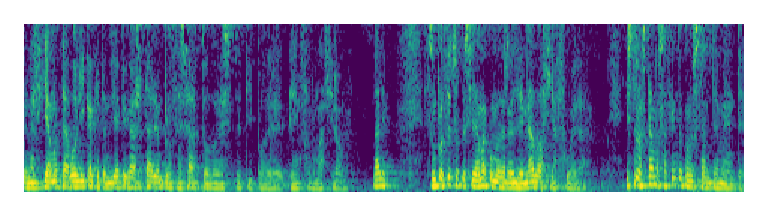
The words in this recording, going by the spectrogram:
energía metabólica que tendría que gastar en procesar todo este tipo de, información. ¿vale? Es un proceso que se llama como de rellenado hacia afuera. Esto lo estamos haciendo constantemente.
